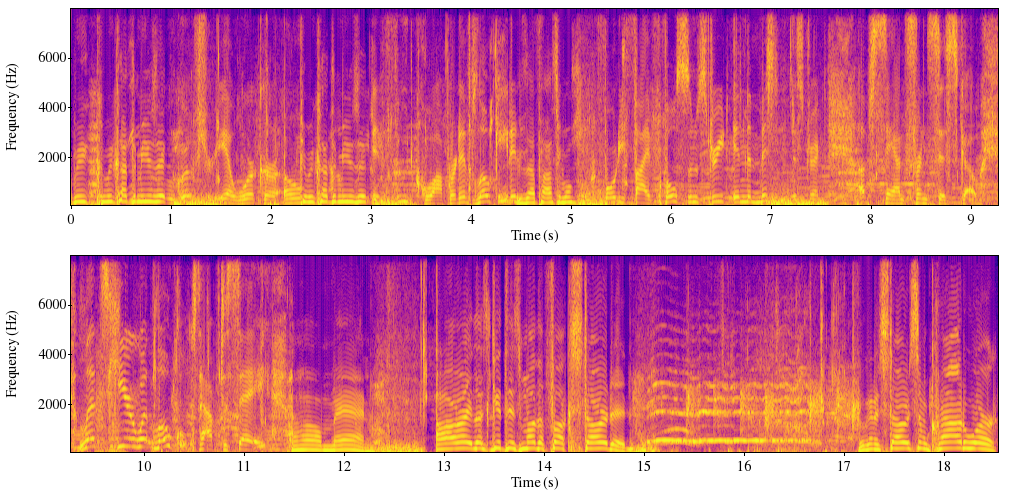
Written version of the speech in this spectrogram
Could we could we cut the music? Grocery, a worker-owned Can we cut the music? food cooperative located Is that possible? 45 Folsom Street in the Mission District of San Francisco. Let's hear what locals have to say. Oh man. All right, let's get this motherfucker started. We're gonna start with some crowd work.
